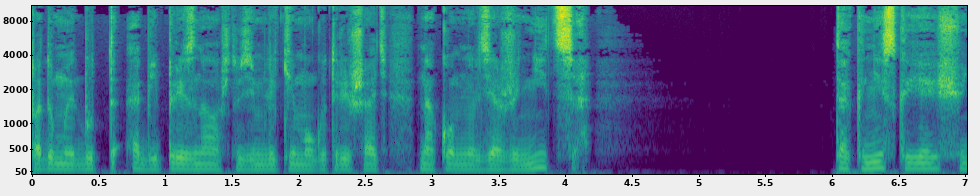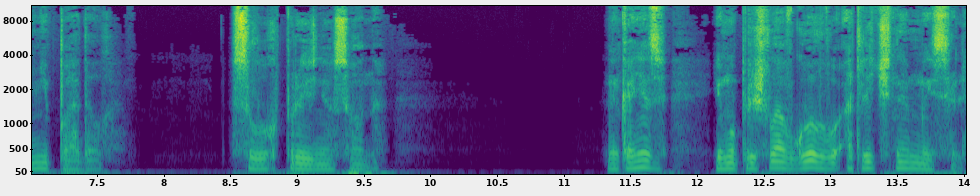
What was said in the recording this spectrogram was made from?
Подумает, будто Аби признал, что земляки могут решать, на ком нельзя жениться. «Так низко я еще не падал», — слух произнес он. Наконец, ему пришла в голову отличная мысль.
